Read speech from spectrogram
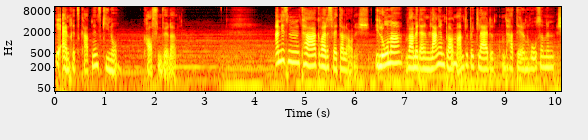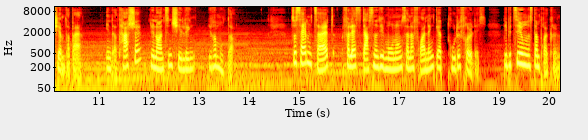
die Eintrittskarten ins Kino kaufen würde. An diesem Tag war das Wetter launisch. Ilona war mit einem langen blauen Mantel bekleidet und hatte ihren rosanen Schirm dabei. In der Tasche die 19 Schilling ihrer Mutter. Zur selben Zeit verlässt Gassner die Wohnung seiner Freundin Gertrude Fröhlich. Die Beziehung ist am Bröckeln.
